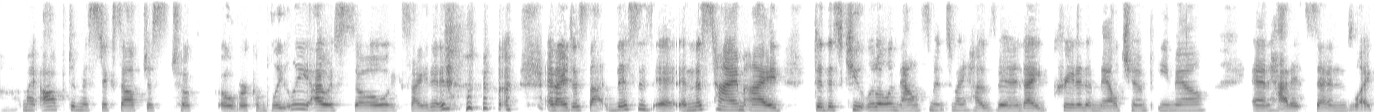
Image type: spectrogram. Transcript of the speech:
uh, my optimistic self just took over completely. I was so excited. and I just thought, this is it. And this time I did this cute little announcement to my husband. I created a MailChimp email and had it send like,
